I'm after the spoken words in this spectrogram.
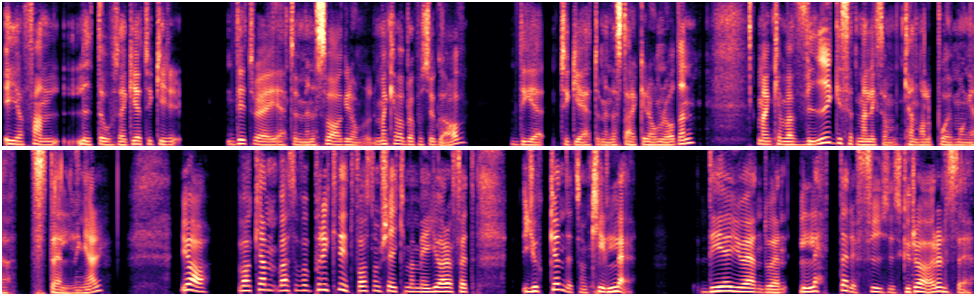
är jag fan lite osäker. Jag tycker, det tror jag är ett av mina svagare områden. Man kan vara bra på att suga av. Det tycker jag är ett av mina starkare områden. Man kan vara vig så att man liksom kan hålla på i många ställningar. Ja, vad kan, alltså på riktigt, vad som tjej kan man mer göra? För att juckandet som kille, det är ju ändå en lättare fysisk rörelse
